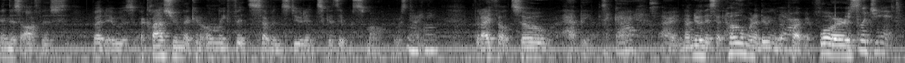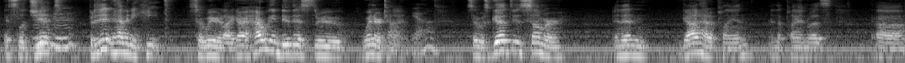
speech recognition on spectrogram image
in this office, but it was a classroom that could only fit seven students because it was small, it was tiny. Mhm. But I felt so happy. I was like, all right, all right, I'm not doing this at home. We're not doing it on Yeah. apartment floors. It's legit. It's legit, Mhm. but it didn't have any heat. So we were like, all right, how are we going to do this through wintertime? Yeah. So it was good through the summer, and then God had a plan, and the plan was uh,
